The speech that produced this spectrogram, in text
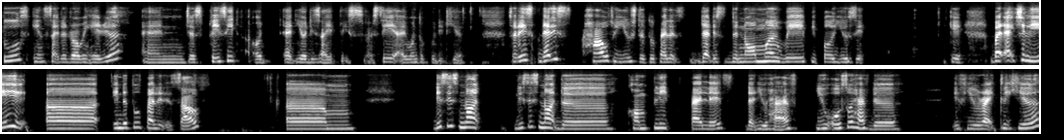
tools inside the drawing area and just place it at your desired place. Let's say I want to put it here. So this, that is how to use the tool palettes. That is the normal way people use it. Okay, but actually, uh, in the tool palette itself, um, this is not this is not the complete palettes that you have. You also have the if you right click here,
